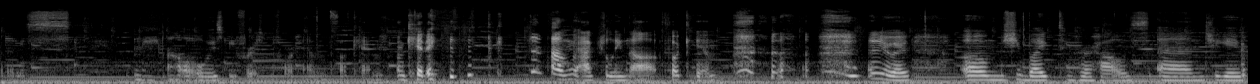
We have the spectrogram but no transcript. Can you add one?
Because I'll always be first before him. Fuck him. I'm kidding. I'm actually not. Fuck him. anyway, um, she biked to her house and she gave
